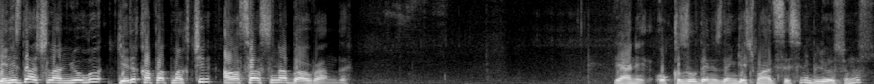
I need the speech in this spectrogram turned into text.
denizde açılan yolu geri kapatmak için asasına davrandı. Yani o Kızıldeniz'den geçme hadisesini biliyorsunuz.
